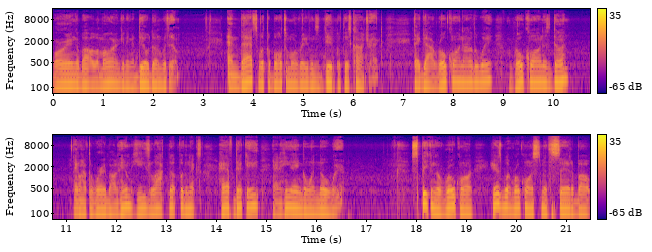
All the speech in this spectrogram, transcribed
worrying about Lamar and getting a deal done with him. And that's what the Baltimore Ravens did with this contract. They got Roquan out of the way. Roquan is done. They don't have to worry about him. He's locked up for the next half decade, and he ain't going nowhere. Speaking of Roquan, here's what Roquan Smith said about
